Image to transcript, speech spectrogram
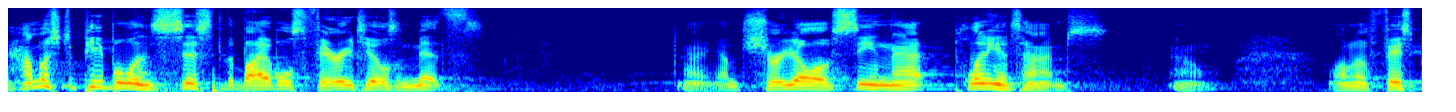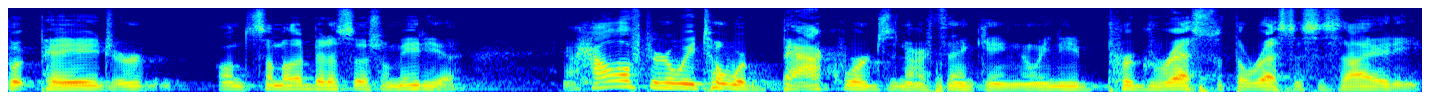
How much do people insist the Bible's fairy tales and myths? I'm sure y'all have seen that plenty of times you know, on a Facebook page or on some other bit of social media. How often are we told we're backwards in our thinking and we need to progress with the rest of society?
